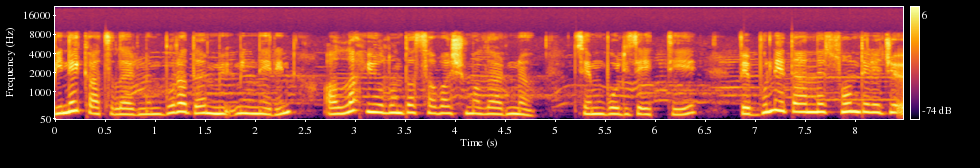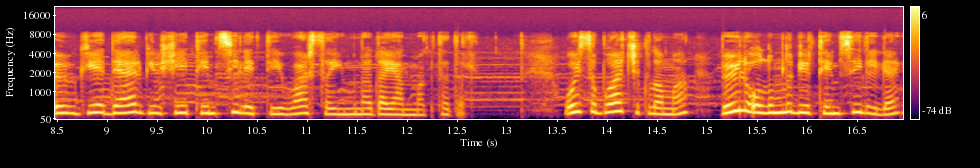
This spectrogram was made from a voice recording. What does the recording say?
binek atlarının burada müminlerin Allah yolunda savaşmalarını sembolize ettiği ve bu nedenle son derece övgüye değer bir şeyi temsil ettiği varsayımına dayanmaktadır. Oysa bu açıklama böyle olumlu bir temsil ile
